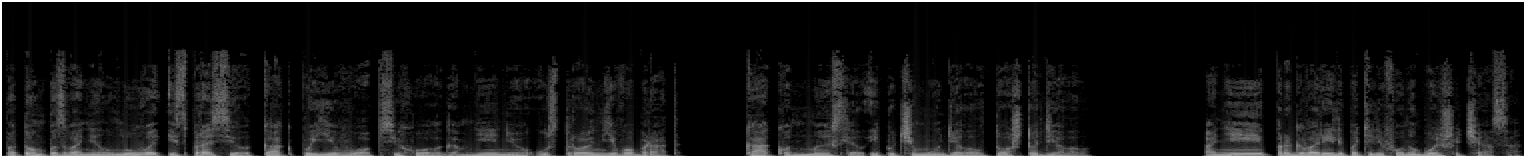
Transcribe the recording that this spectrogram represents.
Потом позвонил Луве и спросил, как, по его, психолога, мнению, устроен его брат. Как он мыслил и почему делал то, что делал. Они проговорили по телефону больше часа.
